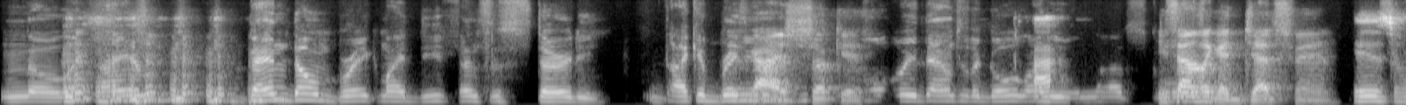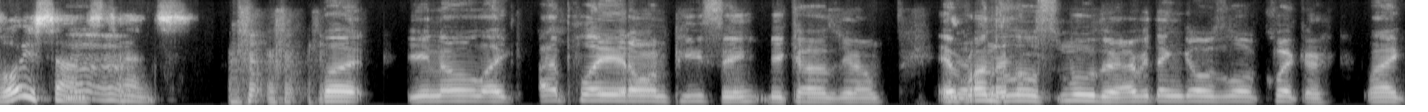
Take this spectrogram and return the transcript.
No, like I am. ben don't break. My defense is sturdy. I could bring This you guy is shook it. all the way down to the goal line. you will not He sounds like a Jets fan. His voice sounds Uh-uh. tense. But you know, like I play it on PC because you know it Is it runs a little smoother. Everything goes a little quicker. Like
